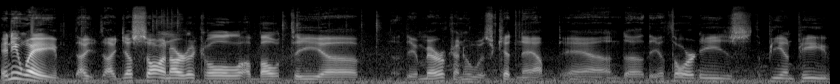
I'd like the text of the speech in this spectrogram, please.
Anyway, I, I just saw an article about the uh, the American who was kidnapped, and uh, the authorities, the PNP,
